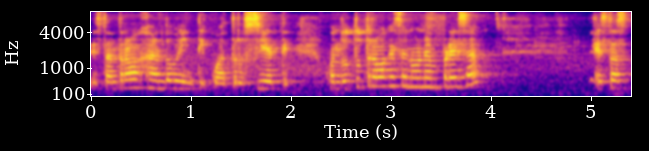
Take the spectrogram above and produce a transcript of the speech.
están trabajando 24/7. Cuando tú trabajas en una empresa, estás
